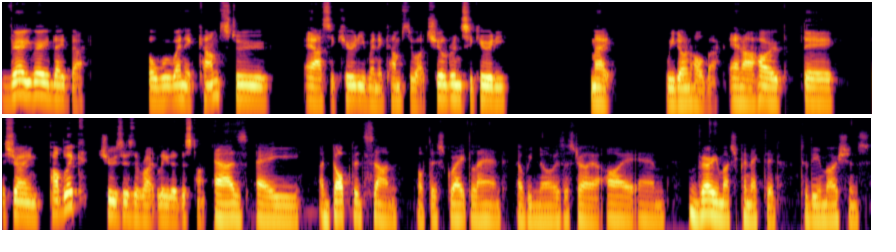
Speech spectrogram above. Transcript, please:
very, very laid back. But when it comes to our security, when it comes to our children's security, mate, we don't hold back. And I hope the Australian public chooses the right leader this time. As a adopted son of this great land that we know as Australia, I am very much connected to the emotions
